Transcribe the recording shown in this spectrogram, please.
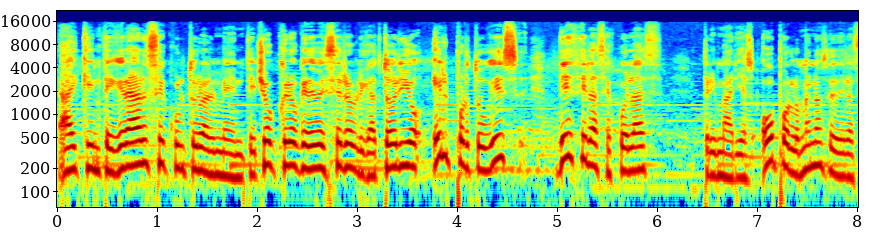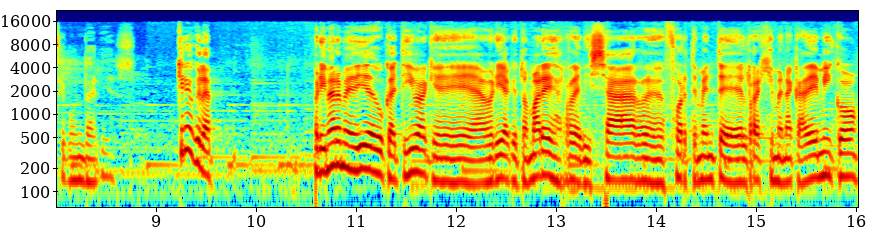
hay que integrarse culturalmente. Yo creo que debe ser obligatorio el portugués desde las escuelas primarias o por lo menos desde las secundarias. Creo que la primera medida educativa que habría que tomar es revisar eh, fuertemente el régimen académico.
